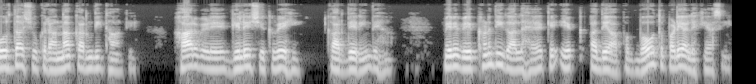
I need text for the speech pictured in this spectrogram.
ਉਸ ਦਾ ਸ਼ੁਕਰਾਨਾ ਕਰਨ ਦੀ ਥਾਂ ਤੇ ਹਰ ਵੇਲੇ ਗਿਲੇ ਸ਼ਿਕਵੇ ਹੀ ਕਰਦੇ ਰਹਿੰਦੇ ਹਾਂ। ਮੇਰੇ ਵੇਖਣ ਦੀ ਗੱਲ ਹੈ ਕਿ ਇੱਕ ਅਧਿਆਪਕ ਬਹੁਤ ਪੜ੍ਹਿਆ ਲਿਖਿਆ ਸੀ।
